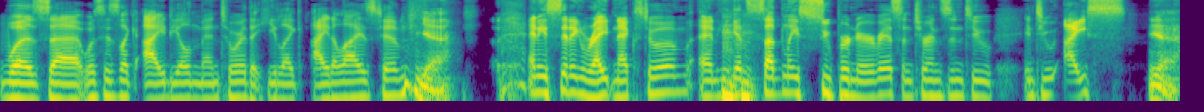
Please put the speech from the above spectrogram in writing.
was uh was his like ideal mentor that he like idolized him Yeah. and he's sitting right next to him and he gets suddenly super nervous and turns into into ice Yeah.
